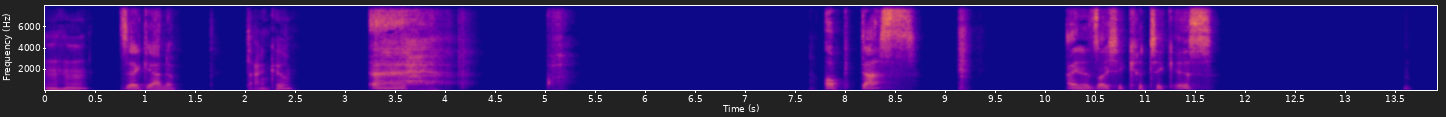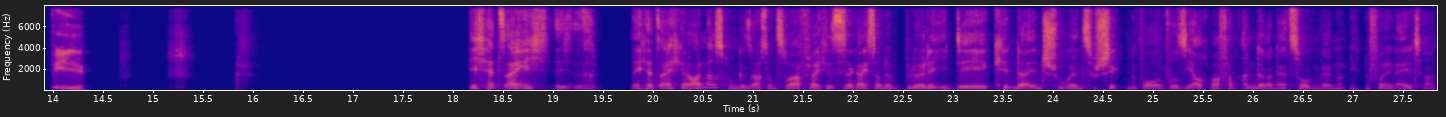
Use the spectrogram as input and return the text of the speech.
mhm. Sehr gerne. Danke. Äh, ob das eine solche Kritik ist, Wie? ich hätte es eigentlich, ich, ich hätte es eigentlich genau andersrum gesagt. Und zwar, vielleicht ist es ja gar nicht so eine blöde Idee, Kinder in Schulen zu schicken, wo, wo sie auch mal von anderen erzogen werden und nicht nur von den Eltern.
